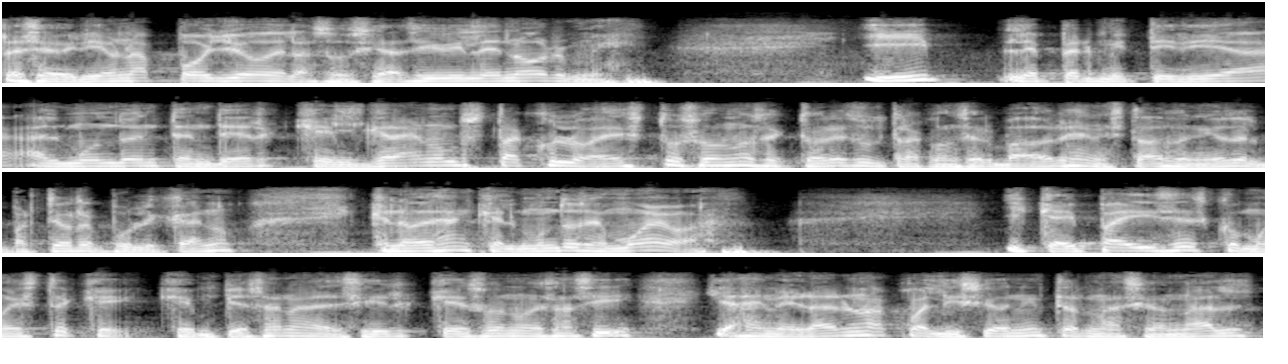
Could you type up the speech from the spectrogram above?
recibiría un apoyo de la sociedad civil enorme y le permitiría al mundo entender que el gran obstáculo a esto son los sectores ultraconservadores en Estados Unidos del Partido Republicano que no dejan que el mundo se mueva y que hay países como este que, que empiezan a decir que eso no es así y a generar una coalición internacional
